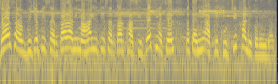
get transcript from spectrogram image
जर स बी जे पी सरकार आणि महायुती सरकार फाशी देत नसेल तर त्यांनी आपली खुर्ची खाली करून द्यावी.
